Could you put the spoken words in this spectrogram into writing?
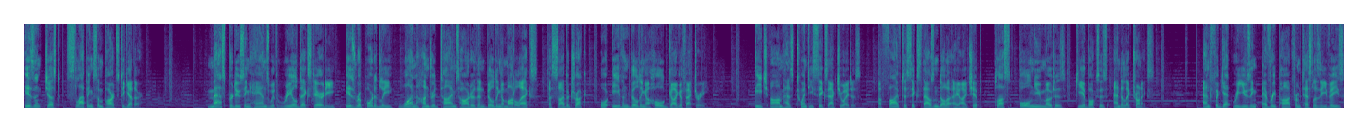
isn't just slapping some parts together. Mass-producing hands with real dexterity is reportedly 100 times harder than building a Model X, a Cybertruck, or even building a whole Gigafactory. Each arm has 26 actuators, a $5,000 to $6,000 AI chip, plus all new motors, gearboxes, and electronics. And forget reusing every part from Tesla's EVs,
